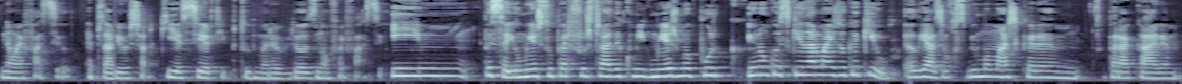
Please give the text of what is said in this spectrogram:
não é fácil. Apesar de eu achar que ia ser tipo tudo maravilhoso, não foi fácil. E hum, passei um mês super frustrada comigo mesma porque eu não conseguia dar mais do que aquilo. Aliás, eu recebi uma máscara hum, para a cara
